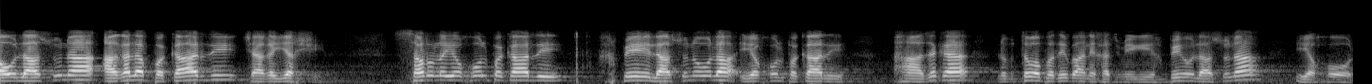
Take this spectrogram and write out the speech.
او لاسونه اغله پکار دي چې هغه یخ شي سر له یو خول پکار دی خپې لاسونو له یو خول پکار دی ها ځکه لبتو په دې باندې ختميږي خپې او لاسونه یو خول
